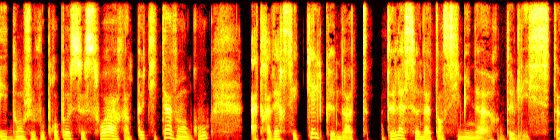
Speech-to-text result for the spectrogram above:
et dont je vous propose ce soir un petit avant-goût à travers ces quelques notes de la sonate en si mineur de Liszt.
